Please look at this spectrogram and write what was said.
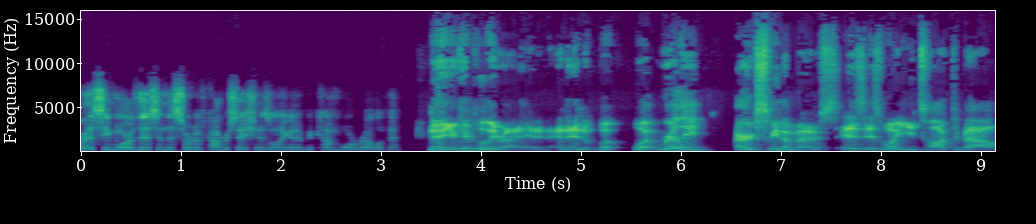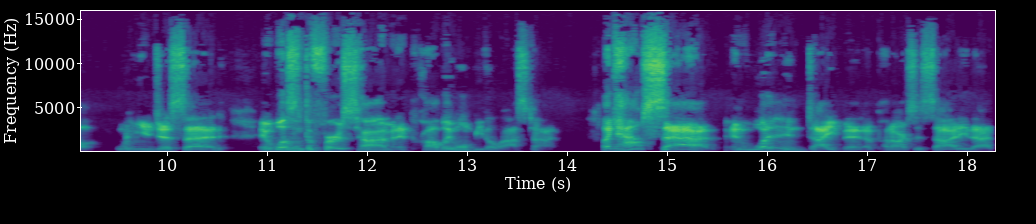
we're going to see more of this and this sort of conversation is only going to become more relevant. No you're completely right hayden and and but what really irks me the most is is what you talked about when you just said it wasn't the first time and it probably won't be the last time. Like how sad and what an indictment upon our society that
